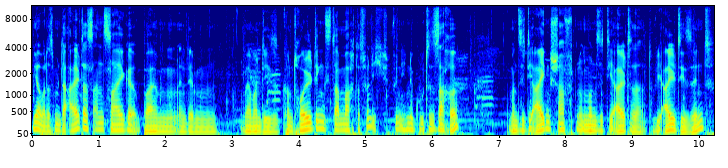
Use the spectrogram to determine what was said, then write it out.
Ja, aber das mit der Altersanzeige beim, in dem, wenn man diese Kontrolldings da macht, das finde ich, finde ich eine gute Sache. Man sieht die Eigenschaften und man sieht die Alter, wie alt die sind.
